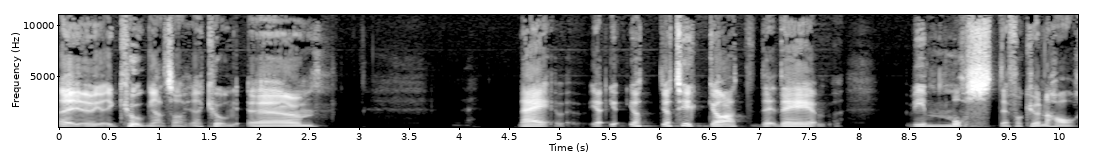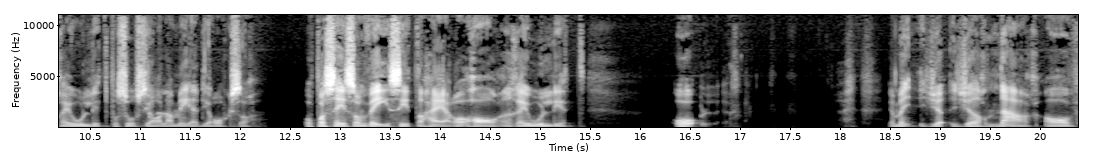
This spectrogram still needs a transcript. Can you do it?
Eh, kung alltså, ja, kung. Eh, nej, jag, jag, jag tycker att det, det är vi måste få kunna ha roligt på sociala medier också. Och precis som vi sitter här och har roligt och ja, men gör, gör narr av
